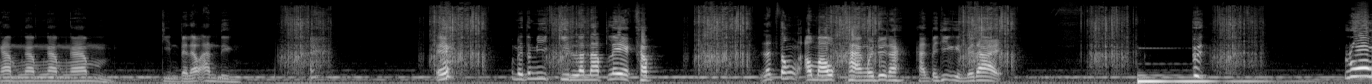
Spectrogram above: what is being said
ง่ำง่ำง่ำง่ำกินไปแล้วอันหนึ่งเอ๊ะทำไมต้องมีกินแล้วนับเลขครับ แล้วต้องเอาเมาส์ค้างไว้ด้วยนะ หันไปที่อื่นไม่ได้ ลุง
